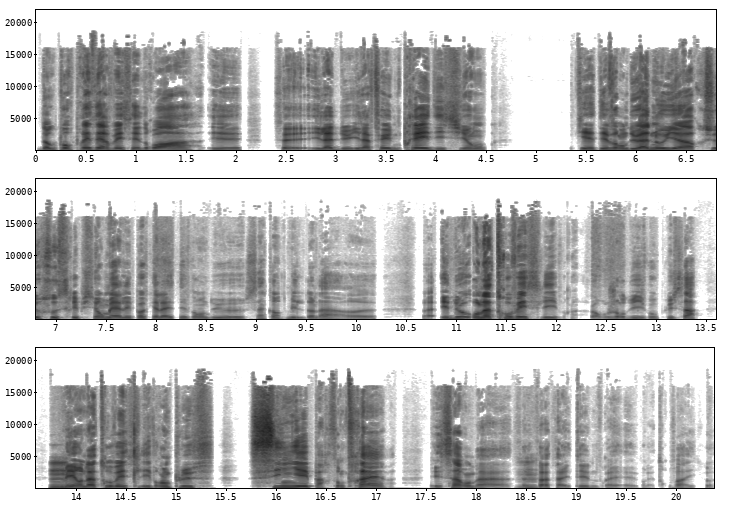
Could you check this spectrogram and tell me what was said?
Donc pour préserver ses droits, il a, dû, il a fait une préédition qui a été vendue à New York sur souscription, mais à l'époque, elle a été vendue euh, 50 000 dollars. euh. Et nous, on a trouvé ce livre. Alors aujourd'hui, il vaut plus ça, Hmm. mais on a trouvé ce livre en plus signé par son frère. Et ça, on a, ça, Hmm. ça, ça a été une vraie, vraie trouvaille. Quoi.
